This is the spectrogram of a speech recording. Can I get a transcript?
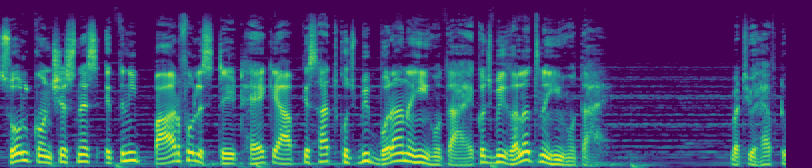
सोल कॉन्शियसनेस इतनी पावरफुल स्टेट है कि आपके साथ कुछ भी बुरा नहीं होता है, कुछ भी गलत नहीं होता है। But you have to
